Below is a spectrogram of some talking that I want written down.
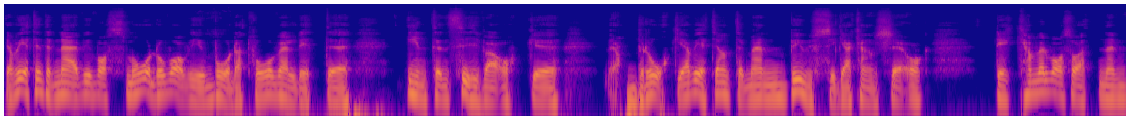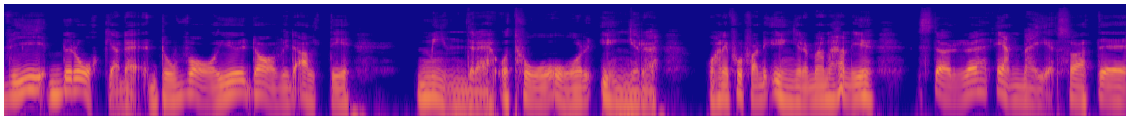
Jag vet inte, när vi var små då var vi ju båda två väldigt eh, intensiva och eh, ja, bråkiga vet jag inte men busiga kanske och det kan väl vara så att när vi bråkade då var ju David alltid mindre och två år yngre. Och han är fortfarande yngre men han är ju större än mig så att eh,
